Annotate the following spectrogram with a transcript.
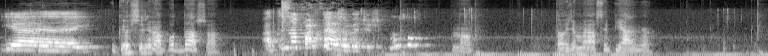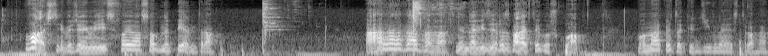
Jej. Tylko jeszcze nie ma poddasza. A ty na parterze będziesz. No to... No. To będzie moja sypialnia. Właśnie, będziemy mieli swoje osobne piętra. A, a, a, a, a. Nienawidzę rozwalać tego szkła. Bo ono jakoś takie dziwne jest trochę.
